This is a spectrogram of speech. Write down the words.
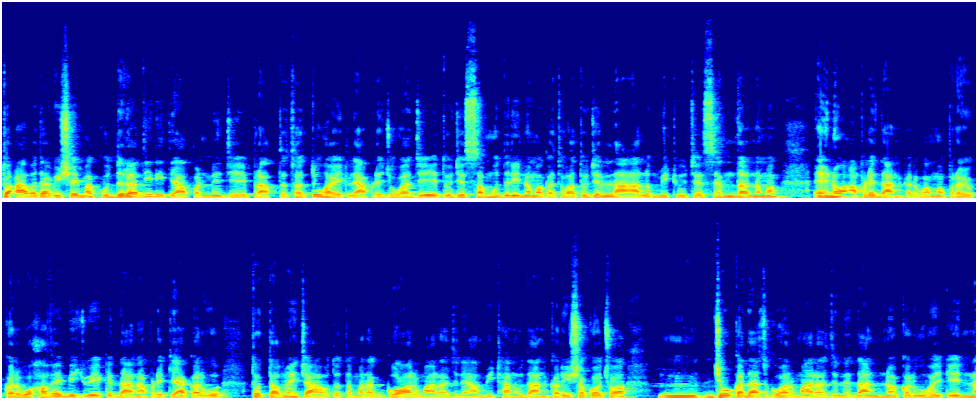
તો આ બધા વિષયમાં કુદરતી રીતે આપણને જે પ્રાપ્ત થતું હોય એટલે આપણે જોવા જઈએ તો જે સમુદ્રી નમક અથવા તો જે લાલ મીઠું છે, સેંધા નમક, એનો આપણે દાન કરવામાં પ્રયોગ કરવો. હવે બીજું એ કે દાન આપણે ક્યાં કરવું? તો તમે ચાહો તો તમારા ગોર મહારાજને આ મીઠાનું દાન કરી શકો છો. જો કદાચ ગોર મહારાજને દાન ન કરવું હોય કે ન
